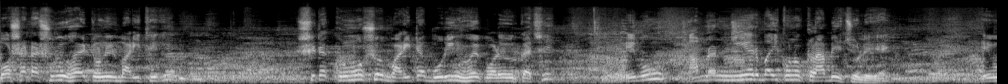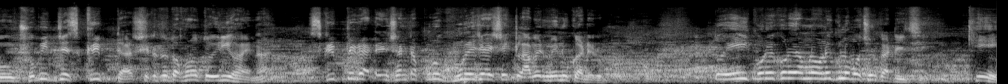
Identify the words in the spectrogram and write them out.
বসাটা শুরু হয় টনির বাড়ি থেকে। সেটা ক্রমশ বাড়িটা বোরিং হয়ে পড়ে ওর কাছে এবং আমরা নিয়ার বাই কোনো ক্লাবে চলে যাই। এবং ছবির যে স্ক্রিপ্টটা সেটা তো তখনও তৈরি হয় না। স্ক্রিপ্টের অ্যাটেনশনটা পুরো ঘুরে যায় সেই ক্লাবের মেনু কার্ডের উপর। তো এই করে করে আমরা অনেকগুলো বছর কাটিয়েছি। খেয়ে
